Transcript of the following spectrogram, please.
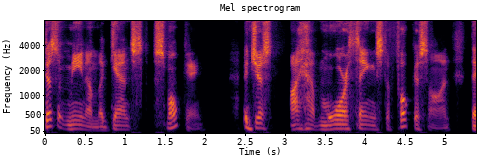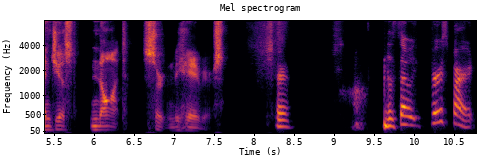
doesn't mean I'm against smoking. It just I have more things to focus on than just not certain behaviors. Sure. So first part,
